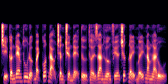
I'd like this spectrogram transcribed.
chỉ cần đem thu được bạch cốt đạo chân truyền đệ tử thời gian hướng phía trước đẩy mấy năm là đủ.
